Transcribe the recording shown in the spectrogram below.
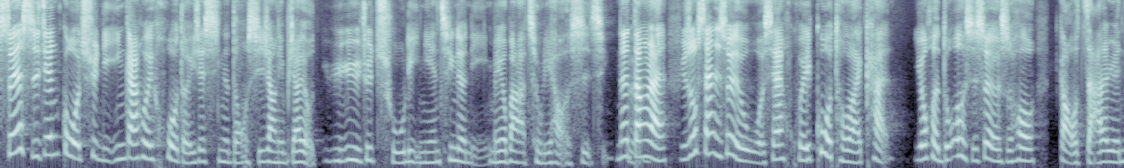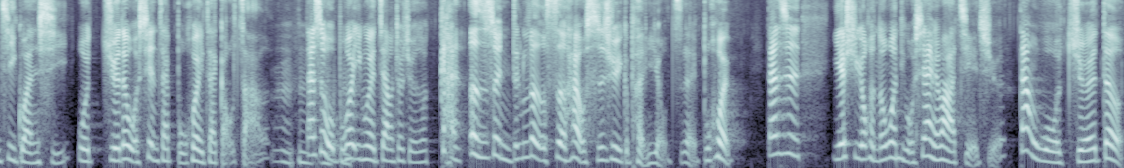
随着时间过去，你应该会获得一些新的东西，让你比较有余裕去处理年轻的你没有办法处理好的事情。那当然，比如说三十岁的我，现在回过头来看，有很多二十岁的时候搞砸的人际关系，我觉得我现在不会再搞砸了。嗯，但是我不会因为这样就觉得说，干二十岁你这个乐色，害我失去一个朋友之类，不会。但是也许有很多问题我现在没办法解决，但我觉得。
